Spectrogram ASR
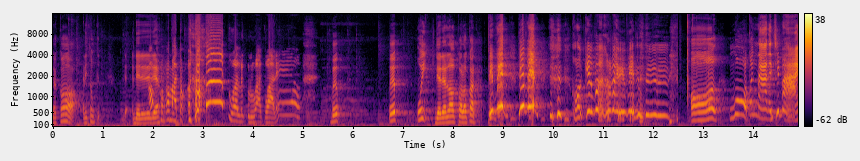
แล้วก็อันนี้ต้อง เดี๋ยวเดี๋ยวเดี๋ยวเดี๋ยวเอ้ามันก็มาตรงกลัวเลยกูรู้ว่ากลัวแล้วปึ๊บปึ๊บ อุ้ย เดี๋ยวเดี๋ยวรอก่อนรอก่อน พี่พินพี่พินขอเกิ้งเปิดขึ้นไปพี่พินอ๋อ โง่ตั้งนานไอ้ชิบหาย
